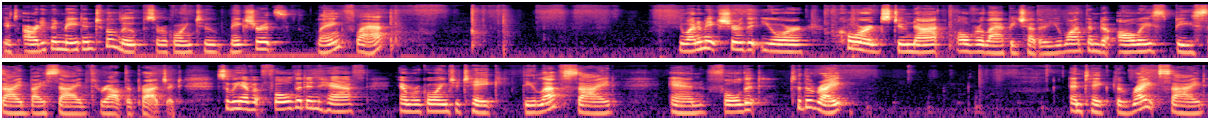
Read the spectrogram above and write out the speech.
it's already been made into a loop. So we're going to make sure it's laying flat. You want to make sure that your cords do not overlap each other. You want them to always be side by side throughout the project. So we have it folded in half and we're going to take the left side and fold it to the right and take the right side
